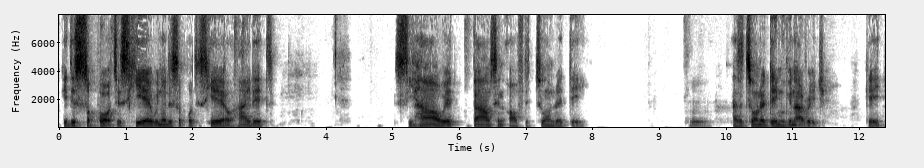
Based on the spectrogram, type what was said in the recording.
okay, this support is here. We know the support is here. I'll hide it. See how we're bouncing off the 200 day Hmm. as a 200 day moving average. Okay,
